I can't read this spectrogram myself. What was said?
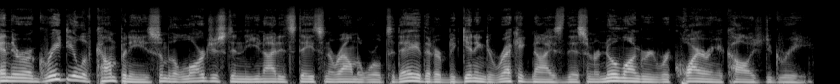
and there are a great deal of companies, some of the largest in the United States and around the world today, that are beginning to recognize this and are no longer requiring a college degree.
